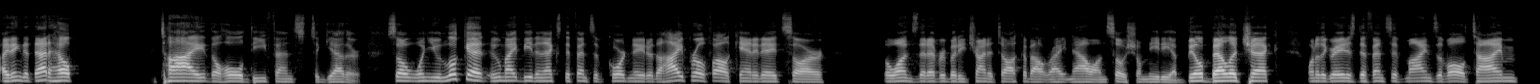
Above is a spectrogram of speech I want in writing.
I think that that helped tie the whole defense together. So when you look at who might be the next defensive coordinator, the high profile candidates are the ones that everybody trying to talk about right now on social media. Bill Belichick, one of the greatest defensive minds of all time,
